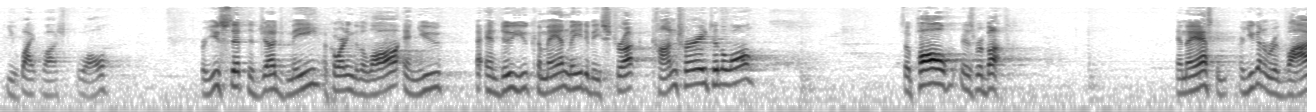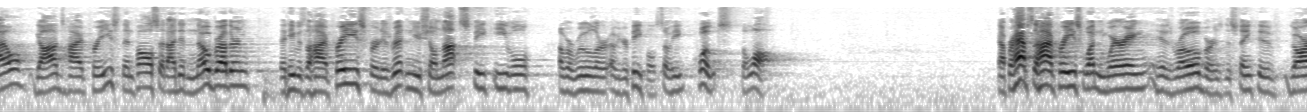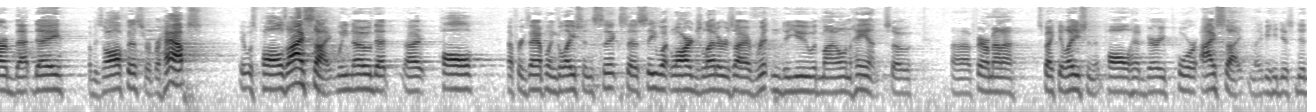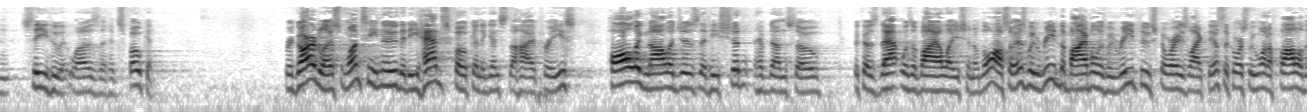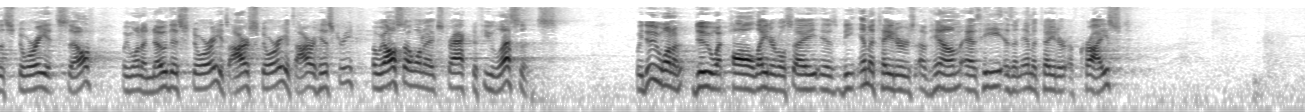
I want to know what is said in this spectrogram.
you whitewashed wall. For you sit to judge me according to the law, and you and do you command me to be struck contrary to the law? So Paul is rebuffed. And they asked him, Are you going to revile God's high priest? Then Paul said, I didn't know, brethren, that he was the high priest, for it is written, You shall not speak evil of a ruler of your people. So he quotes the law. Now, perhaps the high priest wasn't wearing his robe or his distinctive garb that day of his office, or perhaps it was Paul's eyesight. We know that uh, Paul, uh, for example, in Galatians 6 says, See what large letters I have written to you with my own hand. So uh, a fair amount of speculation that Paul had very poor eyesight. Maybe he just didn't see who it was that had spoken. Regardless, once he knew that he had spoken against the high priest, Paul acknowledges that he shouldn't have done so because that was a violation of the law. So as we read the Bible, as we read through stories like this, of course we want to follow the story itself. We want to know this story. It's our story. It's our history. But we also want to extract a few lessons. We do want to do what Paul later will say is be imitators of him as he is an imitator of Christ.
